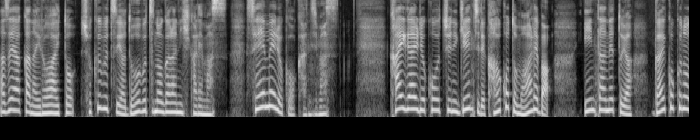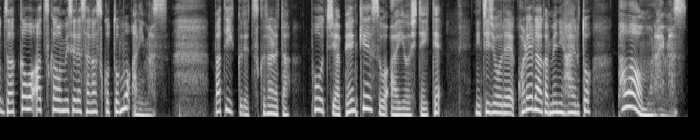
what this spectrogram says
鮮やかな色合いと植物や動物の柄に惹かれます生命力を感じます海外旅行中に現地で買うこともあれば、インターネットや外国の雑貨を扱うお店で探すこともあります。バティックで作られたポーチやペンケースを愛用していて、日常でこれらが目に入るとパワーをもらいます。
